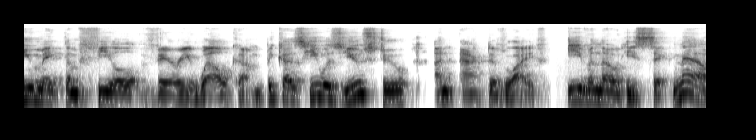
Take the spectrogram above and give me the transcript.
You make them feel very welcome because he was used to an active life even though he's sick now,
